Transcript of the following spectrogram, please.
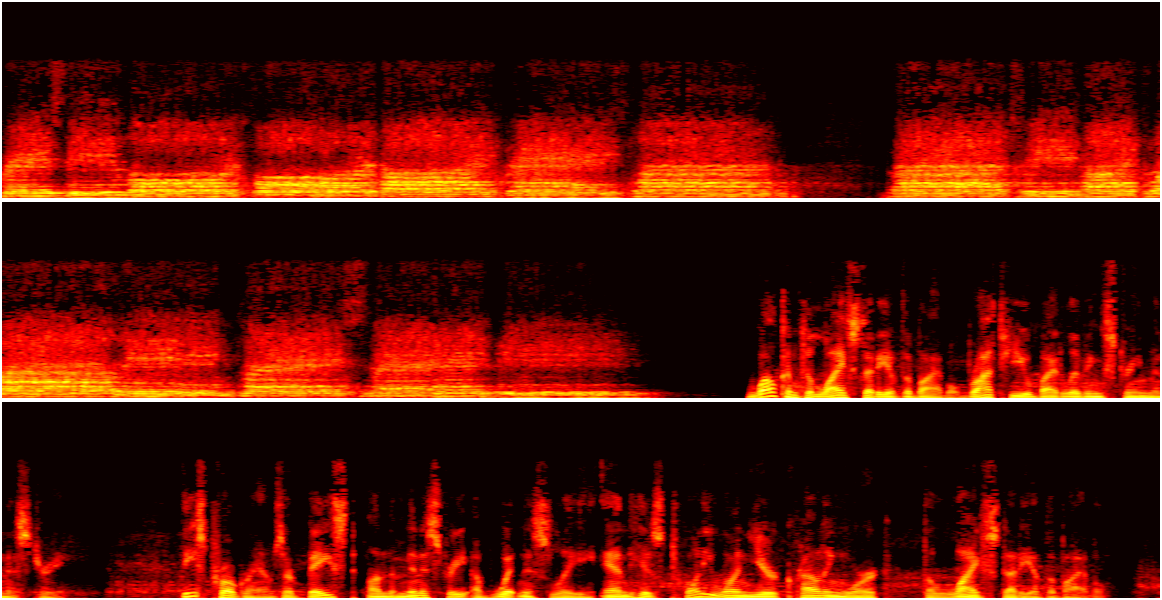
praise thee, Lord, for thy great plan, that we thy dwelling place may be. Welcome to Life Study of the Bible, brought to you by Living Stream Ministry. These programs are based on the ministry of Witness Lee and his 21-year crowning work, The Life Study of the Bible,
